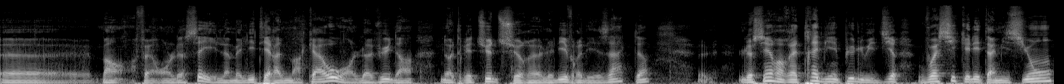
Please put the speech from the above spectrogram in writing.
euh, bon, enfin, on le sait, il l'a mis littéralement KO, on l'a vu dans notre étude sur euh, le livre des actes, hein. Le Seigneur aurait très bien pu lui dire, voici quelle est ta mission,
